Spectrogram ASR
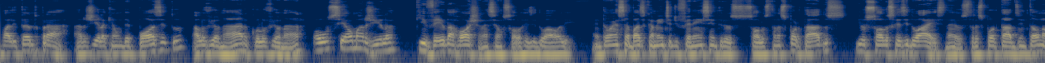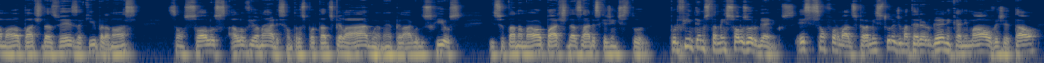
vale tanto para argila que é um depósito aluvionar, coluvionar, ou se é uma argila que veio da rocha, né, se é um solo residual ali. Então essa é basicamente a diferença entre os solos transportados e os solos residuais. Né? Os transportados, então, na maior parte das vezes aqui para nós, são solos aluvionares, são transportados pela água, né? pela água dos rios. Isso está na maior parte das áreas que a gente estuda. Por fim, temos também solos orgânicos. Esses são formados pela mistura de matéria orgânica, animal, vegetal,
